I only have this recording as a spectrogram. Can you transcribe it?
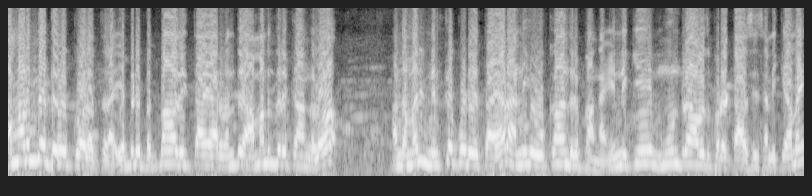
அமர்ந்த திருக்கோலத்தில் எப்படி பத்மாவதி தாயார் வந்து அமர்ந்திருக்காங்களோ அந்த மாதிரி நிற்கக்கூடிய தாயார் அன்னைக்கு உட்கார்ந்துருப்பாங்க. இன்னைக்கு மூன்றாவது புரட்டாசி சனிக்கிழமை.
